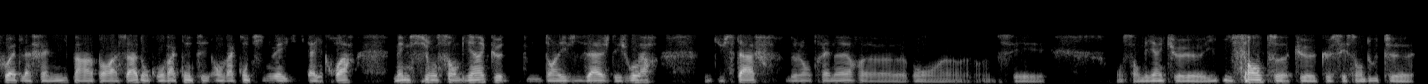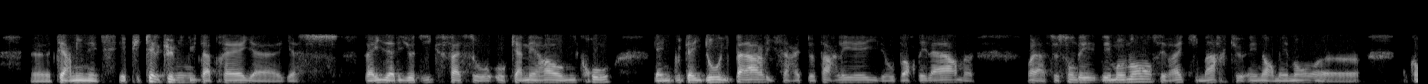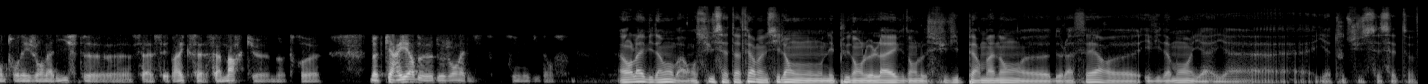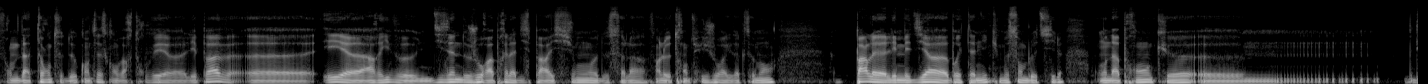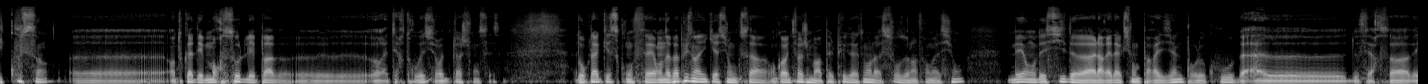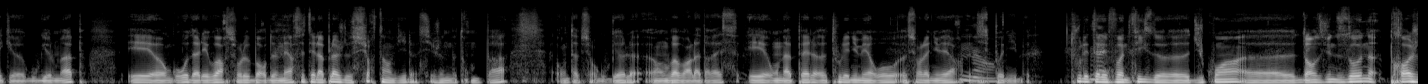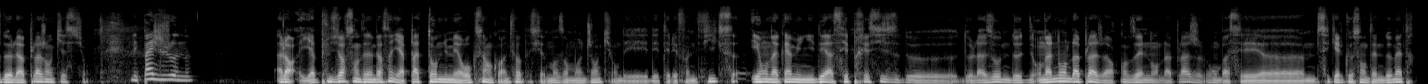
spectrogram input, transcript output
choix de la famille par rapport à ça. Donc on va, continuer à y croire, même si on sent bien que dans les visages des joueurs, du staff, de l'entraîneur, euh, bon, euh, on sent bien qu'ils sentent que, c'est sans doute euh, terminé. Et puis quelques minutes après, il y a, il a face aux caméras, au micro, il a une bouteille d'eau, il parle, il s'arrête de parler, il est au bord des larmes. Voilà, ce sont des, moments, c'est vrai, qui marquent énormément euh, quand on est journaliste. Euh, c'est vrai que ça, marque notre, notre carrière de, journaliste. C'est une évidence. Alors là, évidemment, bah, on suit cette affaire, même si là, on n'est plus dans le live, dans le suivi permanent euh, de l'affaire. évidemment, il y a, y, tout de suite cette forme d'attente de quand est-ce qu'on va retrouver l'épave. et arrive une dizaine de jours après la disparition de Salah, enfin le 38 jours exactement, par les médias britanniques, me semble-t-il, on apprend que euh, des coussins, euh, en tout cas des morceaux de l'épave, euh, auraient été retrouvés sur une plage française. Donc là, qu'est-ce qu'on fait? On n'a pas plus d'indications que ça. Encore une fois, je ne me rappelle plus exactement la source de l'information, mais on décide à la rédaction parisienne, pour le coup, bah, euh, de faire ça avec euh, Google Maps et euh, en gros d'aller voir sur le bord de mer. C'était la plage de Surtainville, si je ne me trompe pas. On tape sur Google, on va voir l'adresse et on appelle tous les numéros sur l'annuaire disponibles tous les téléphones fixes du coin dans une zone proche de la plage en question. Les pages jaunes. Alors, il y a plusieurs centaines de personnes, il n'y a pas tant de numéros que ça, encore une fois, parce qu'il y a de moins en moins de gens qui ont des, téléphones fixes. Et on a quand même une idée assez précise de, la zone. De, on a le nom de la plage. Alors, quand vous avez le nom de la plage, bon, bah, euh, c'est quelques centaines de mètres.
